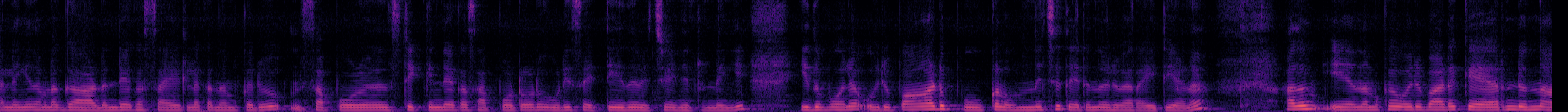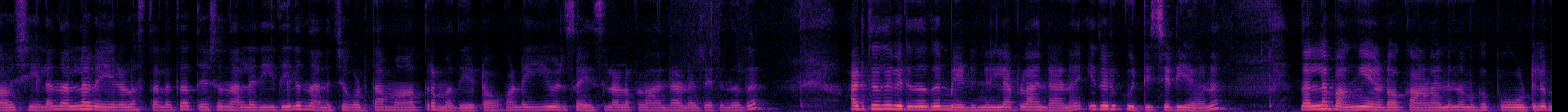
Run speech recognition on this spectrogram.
അല്ലെങ്കിൽ നമ്മുടെ ഗാർഡന്റെ ഒക്കെ സൈഡിലൊക്കെ നമുക്കൊരു സപ്പോ സ്റ്റിക്കിന്റെ ഒക്കെ സപ്പോർട്ടോട് കൂടി സെറ്റ് ചെയ്ത് വെച്ച് കഴിഞ്ഞിട്ടുണ്ടെങ്കിൽ ഇതുപോലെ ഒരുപാട് പൂക്കൾ ഒന്നിച്ച് തരുന്ന ഒരു വെറൈറ്റിയാണ്. അതും നമുക്ക് ഒരുപാട് കെയറിന്റെ ഒന്നും ആവശ്യമില്ല. നല്ല വെയിലുള്ള സ്ഥലത്ത് അത്യാവശ്യം നല്ല രീതിയിൽ നനച്ചു കൊടുത്താൽ മാത്രം മതി കേട്ടോ. കണ്ട ഈ ഒരു സൈസിലുള്ള പ്ലാന്റാണ് തരുന്നത്. അടുത്തത് വരുന്നത് മെഡിനില്ല പ്ലാന്റ് ആണ് ഇതൊരു കുറ്റിച്ചെടിയാണ്. നല്ല ഭംഗിയാട്ടോ കാണാൻ നമുക്ക് പോട്ടിലും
